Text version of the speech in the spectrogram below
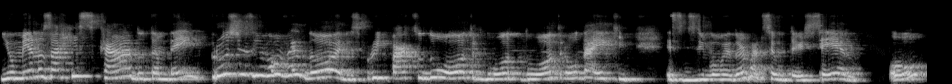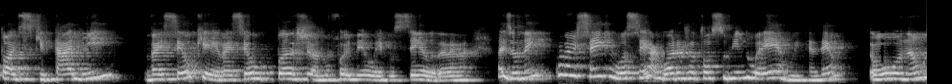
e o menos arriscado também para os desenvolvedores, para o impacto do outro, do outro, do outro ou da equipe. Esse desenvolvedor pode ser um terceiro ou pode estar ali vai ser o quê? Vai ser o push, não foi meu erro seu, né? mas eu nem conversei com você, agora eu já estou assumindo erro, entendeu? Ou não,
